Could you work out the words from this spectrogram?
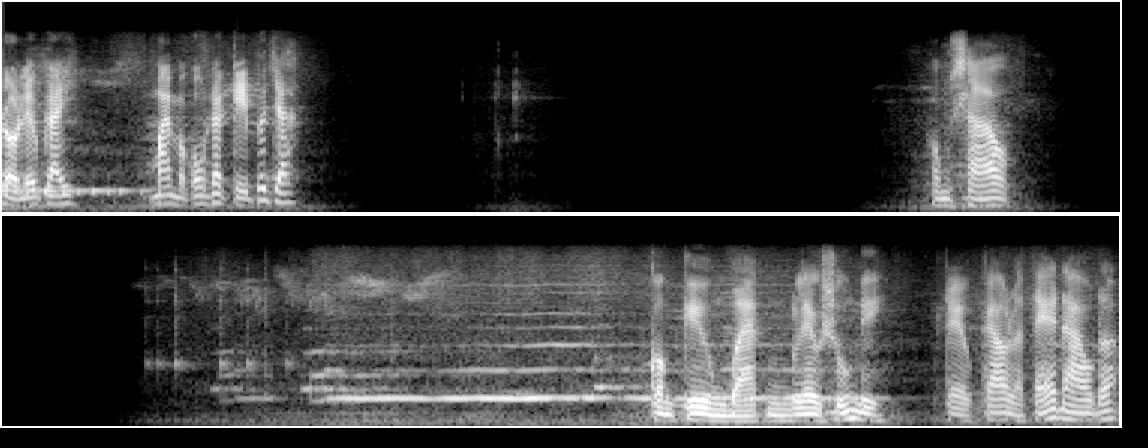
Nói đồ leo cây. Mai mà con ra kịp đó cha. Không sao. Con kêu thằng Bạc leo xuống đi. Trèo cao là té đau đó.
